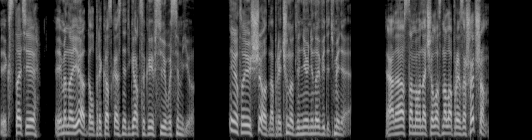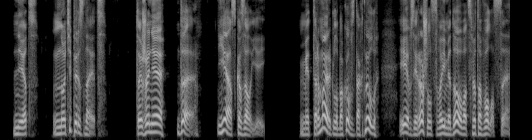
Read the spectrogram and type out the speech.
И, кстати, именно я отдал приказ казнить герцога и всю его семью. И это еще одна причина для нее ненавидеть меня. Она с самого начала знала о произошедшем? Нет, но теперь знает. Ты же не... Да, я сказал ей. Миттермайер глубоко вздохнул и взъерошил свои медового цвета волосы.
